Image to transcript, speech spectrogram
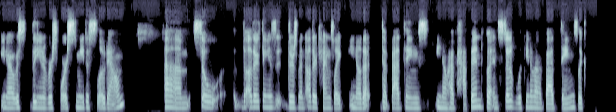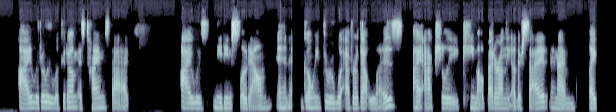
you know, it was the universe forced me to slow down. Um, so the other thing is there's been other times like you know that that bad things you know have happened, but instead of looking at bad things, like I literally look at them as times that I was needing to slow down and going through whatever that was, I actually came out better on the other side. And I'm like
